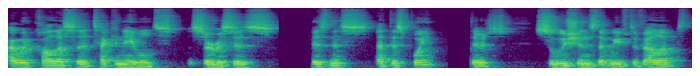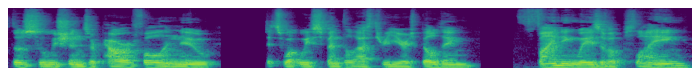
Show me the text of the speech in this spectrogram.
I would call us a tech enabled services business at this point. There's solutions that we've developed. Those solutions are powerful and new. It's what we've spent the last 3 years building. Finding ways of applying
